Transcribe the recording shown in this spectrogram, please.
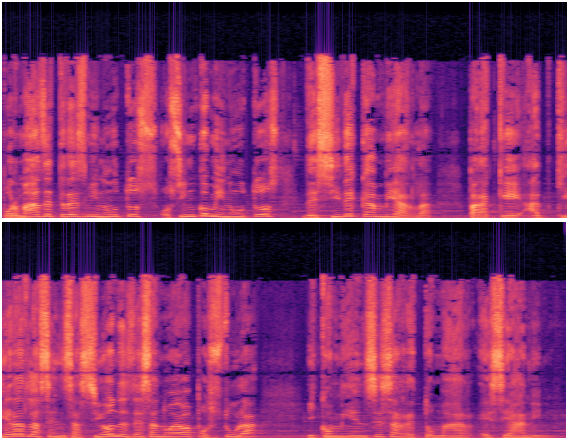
Por más de tres minutos o cinco minutos, decide cambiarla para que adquieras las sensaciones de esa nueva postura y comiences a retomar ese ánimo.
